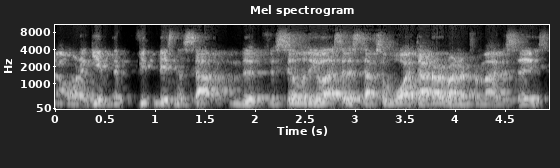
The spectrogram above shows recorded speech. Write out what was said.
I don't want to give the business up, the facility, all that sort of stuff. So why don't I run it from overseas?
